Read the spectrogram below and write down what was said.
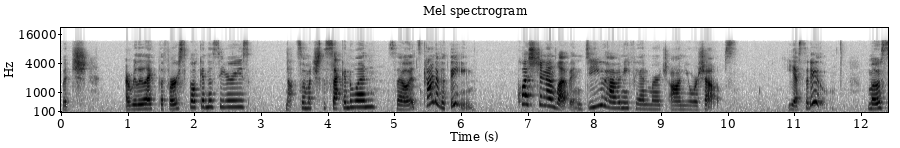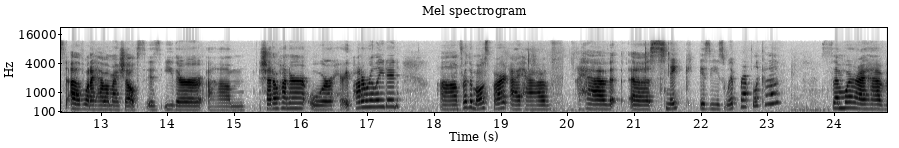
which I really liked the first book in the series, not so much the second one, so it's kind of a theme. Question 11. Do you have any fan merch on your shelves? Yes, I do. Most of what I have on my shelves is either um, Shadowhunter or Harry Potter related. Uh, for the most part, I have I have a Snake Izzy's Whip replica. Somewhere I have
